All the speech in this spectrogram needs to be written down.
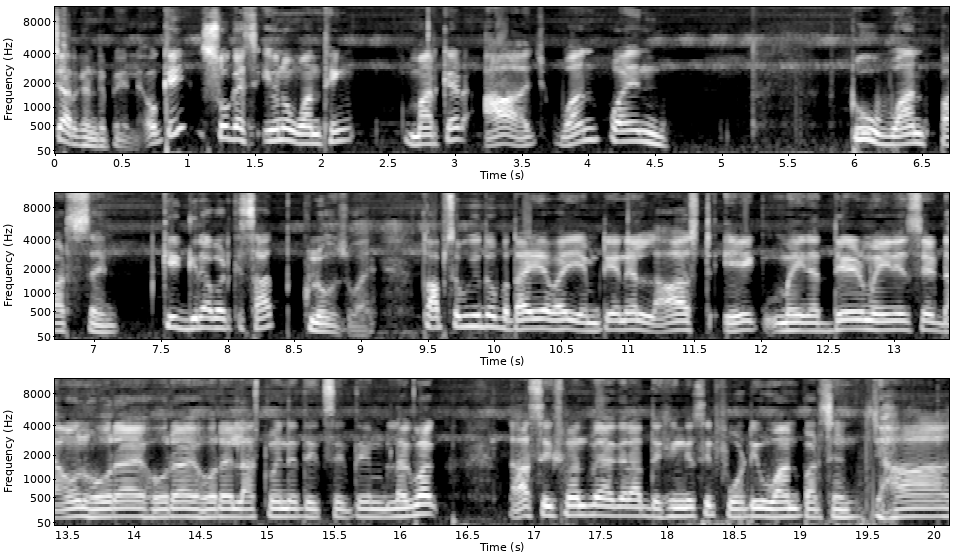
चार घंटे पहले okay so guess you know one thing market आज one point two one percent की गिरावट के साथ क्लोज हुआ है। तो आप सबको तो बताइए भाई M T N L last एक महीना, डेढ़ महीने से डाउन हो रहा है, हो रहा है, हो रहा है लास्ट महीने देख सकते हैं, लगभग लास्ट सिक्स मंथ में अगर आप देखेंगे सिर्फ़ फोर्टी वन परसेंट जहाँ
